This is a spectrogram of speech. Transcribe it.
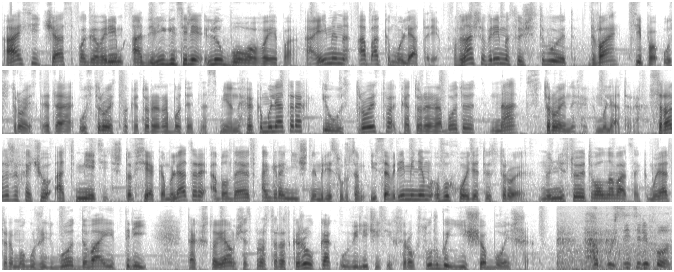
А сейчас поговорим о двигателе любого вейпа, а именно об аккумуляторе. В наше время существует два типа устройств. Это устройство, которое работает на сменных аккумуляторах и устройство, которое работает на встроенных аккумуляторах. Сразу же хочу отметить, что все аккумуляторы аккумуляторы обладают ограниченным ресурсом и со временем выходят из строя. Но не стоит волноваться, аккумуляторы могут жить год, два и три. Так что я вам сейчас просто расскажу, как увеличить их срок службы еще больше. Опусти телефон.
